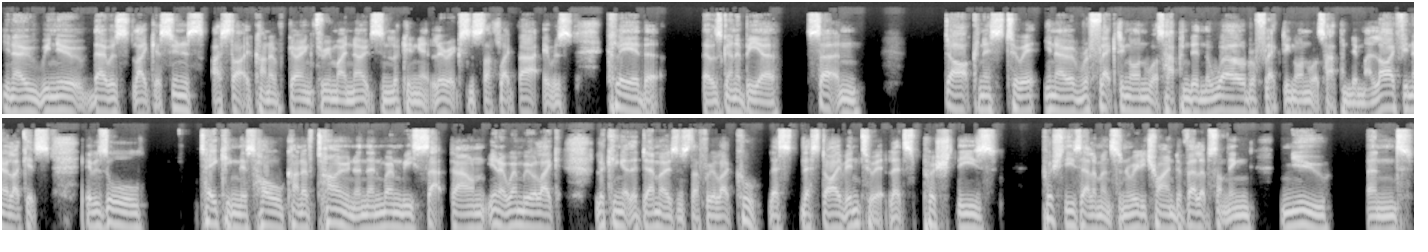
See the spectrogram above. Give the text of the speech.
You know, we knew there was like as soon as I started kind of going through my notes and looking at lyrics and stuff like that, it was clear that there was going to be a certain darkness to it, you know, reflecting on what's happened in the world, reflecting on what's happened in my life, you know, like it's, it was all taking this whole kind of tone. And then when we sat down, you know, when we were like looking at the demos and stuff, we were like, cool, let's, let's dive into it. Let's push these, push these elements and really try and develop something new and,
